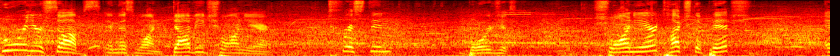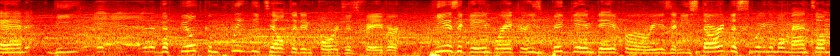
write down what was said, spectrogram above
Who are your subs in this one? David Choiniere, Tristan Borges. Choiniere touched the pitch, and the uh, the field completely tilted in Forge's favor. He is a game breaker. He's big game day for a reason. He started to swing the momentum,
